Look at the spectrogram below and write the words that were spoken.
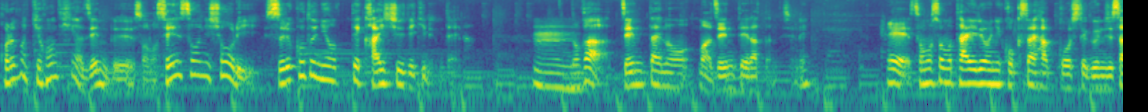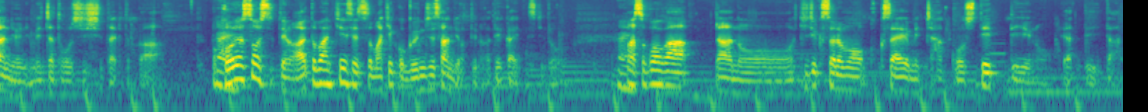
これも基本的には全部その戦争に勝利することによって回収できるみたいなうんのが全体の、まあ、前提だったんですよね。でそもそも大量に国債発行して軍需産業にめっちゃ投資してたりとか、はい雇用創出っていうのはアウトバン建設とまあ結構軍需産業っていうのがでかいんですけど、はい。まあ、そこが、あのー結局それも国債をめっちゃ発行してっていうのをやっていたと。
